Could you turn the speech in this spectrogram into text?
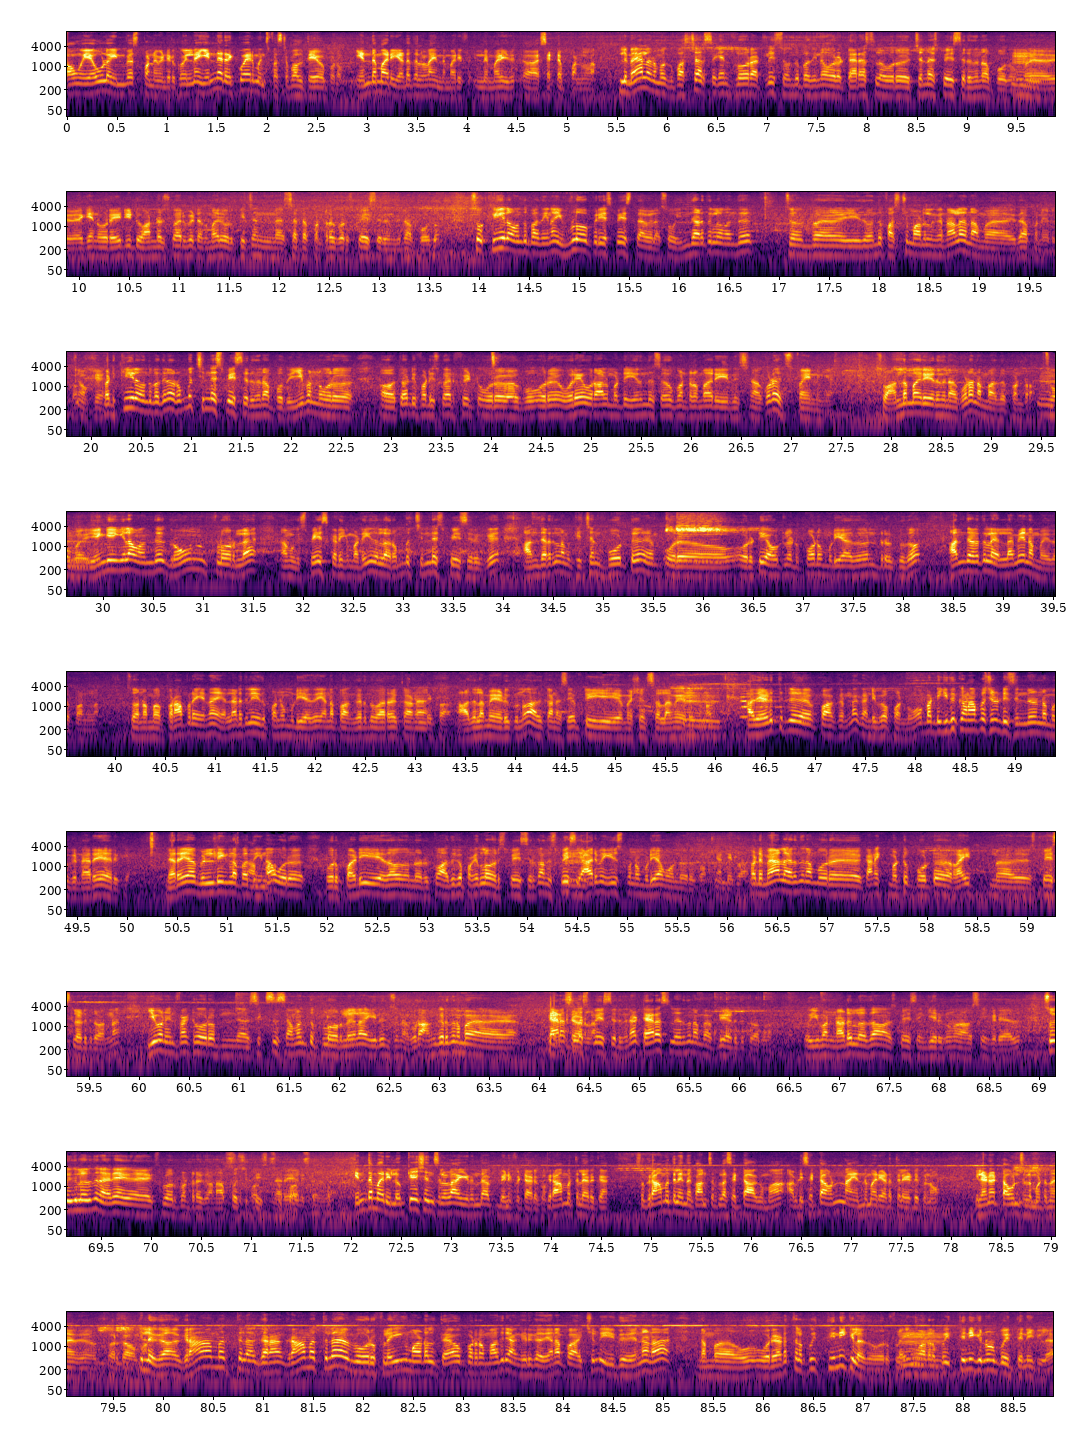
அவங்க எவ்வளோ இன்வெஸ்ட் பண்ண வேண்டியிருக்கும்? இல்லை என்ன ரெக்குயர்மெண்ட்ஸ் ஃபர்ஸ்ட் ஆஃப் ஆல் தேவைப்படும்? எந்த மாதிரி இடத்துலலாம் இந்த மாதிரி இந்த மாதிரி செட்டப் பண்ணலாம்? இல்லை மேலே நமக்கு first or second floor at least வந்து பார்த்தீங்கன்னா ஒரு டெரஸில் ஒரு சின்ன ஸ்பேஸ் இருந்துன்னா போதும். அகைன் ஒரு eighty to hundred square feet அந்த மாதிரி ஒரு கிச்சன் செட்டப் பண்ணுறதுக்கு ஒரு ஸ்பேஸ் இருந்துச்சுன்னா போதும். ஸோ கீழே வந்து பார்த்தீங்கன்னா இவ்வளோ பெரிய ஸ்பேஸ் தேவையில்லை. ஸோ இந்த இடத்துல வந்து இது வந்து ஃபஸ்ட் மாடலுங்கிறனால நம்ம இதாக பண்ணியிருக்கோம். பட் கீழே வந்து பார்த்தீங்கன்னா ரொம்ப சின்ன ஸ்பேஸ் இருந்துன்னா போதும். ஈவன் ஒரு தேர்ட்டி ஃபார்ட்டி ஸ்கொயர் ஃபீட் ஒரு ஒரு ஒரே ஒரு ஆள் மட்டும் இருந்து சர்வ் பண்ணுற மாதிரி இருந்துச்சுன்னா கூட இட்ஸ் ஃபைனுங்க ஸோ அந்த மாதிரி இருந்தனா கூட நம்ம அதை பண்ணுறோம் ஸோ எங்கெங்கெல்லாம் வந்து கிரவுண்ட் ஃப்ளோரில் நமக்கு ஸ்பேஸ் கிடைக்க மாட்டேங்குது இதில் ரொம்ப சின்ன ஸ்பேஸ் இருக்குது அந்த இடத்துல நம்ம கிச்சன் போட்டு ஒரு ஒரு டீ அவுட்லெட் போட முடியாதுன்னு இருக்குதோ அந்த இடத்துல எல்லாமே நம்ம இதை பண்ணலாம். ஸோ நம்ம ப்ராப்பராக ஏன்னா எல்லா இடத்துலையும் இது பண்ண முடியாது. ஏன்னா அங்கேருந்து வர்றதுக்கான அது எல்லாமே எடுக்கணும். அதுக்கான சேஃப்டி மெஷர்ஸ் எல்லாமே எடுக்கணும். அதை எடுத்துகிட்டு பார்க்கணுன்னா கண்டிப்பாக பண்ணுவோம். பட் இதுக்கான ஆப்பர்ச்சுனிட்டிஸ் இன்னும் நமக்கு நிறைய இருக்குது நிறைய பில்டிங்கில் பார்த்தீங்கன்னா ஒரு ஒரு படி ஏதாவது ஒன்று இருக்கும். அதுக்கு பக்கத்தில் ஒரு ஸ்பேஸ் இருக்கும். அந்த ஸ்பேஸ் யாருமே யூஸ் பண்ண முடியாமல் ஒன்று இருக்கும். கண்டிப்பா. பட் மேலே இருந்து நம்ம ஒரு கனெக்ட் மட்டும் போட்டு ரைட் ஸ்பேஸில் எடுத்துகிட்டு வரணும். ஈவன் இன்ஃபேக்ட் ஒரு சிக்ஸ்த் செவன்த் ஃப்ளோர்லாம் இருந்துச்சுன்னா கூட அங்கேருந்து நம்ம டெரஸில் ஸ்பேஸ் ல இருந்து நம்ம அப்படியே எடுத்துகிட்டு வரலாம். ஈவன் நடுவில் தான் ஸ்பேஸ் எங்கே இருக்கணும்னு அவசியம் கிடையாது. ஸோ இருந்து நிறைய எக்ஸ்ப்ளோர் பண்ணுறதுக்கான ஆப்பர்ச்சுனிட்டிஸ் நிறைய இருக்குது எந்த மாதிரி லொக்கேஷன்ஸ்லாம் இருந்தால் பெனிஃபிட்டாக இருக்கும்? கிராமத்தில் இருக்கேன். ஸோ கிராமத்தில் இந்த கான்செப்ட்லாம் செட் ஆகுமா? அப்படி செட் ஆகணும் நான் எந்த மாதிரி இடத்துல எடுக்கணும்? இல்லைன்னா டவுன்ஸில் மட்டும்தான் இது ஒர்க் ஆகும்? இல்லை கிராமத்தில் கிரா கிராமத்தில் ஒரு ஃப்ளையிங் மாடல் தேவைப்படுற மாதிரி அங்கே இருக்காது. ஏன்னா இப்போ ஆக்சுவலி இது என்னன்னா நம்ம ஒரு இடத்துல போய் திணிக்கல அது. ஒரு ஃப்ளையிங் மாடல் போய் திணிக்கணும்னு போய் திணிக்கல.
